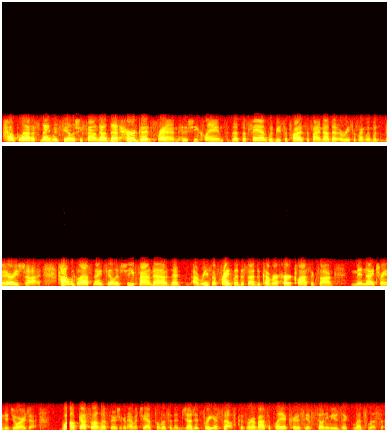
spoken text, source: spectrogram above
how Gladys Knight would feel if she found out that her good friend, who she claims that the fans would be surprised to find out that Aretha Franklin was very shy. How would Gladys Knight feel if she found out that Aretha Franklin decided to cover her classic song, Midnight Train to Georgia? Well, guess what, listeners? You're going to have a chance to listen and judge it for yourself because we're about to play it courtesy of Sony Music. Let's listen.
